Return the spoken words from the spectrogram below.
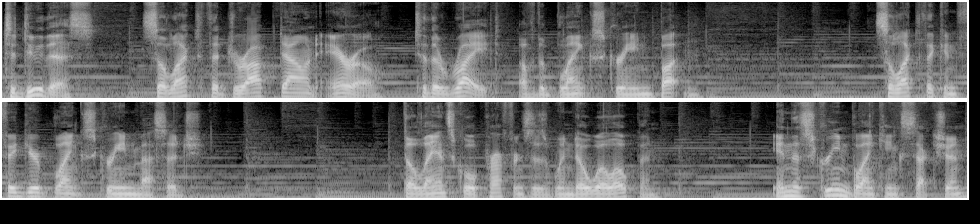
To do this, select the drop-down arrow to the right of the blank screen button. Select the Configure Blank Screen message the LanSchool Preferences window will open. In the screen blanking section,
